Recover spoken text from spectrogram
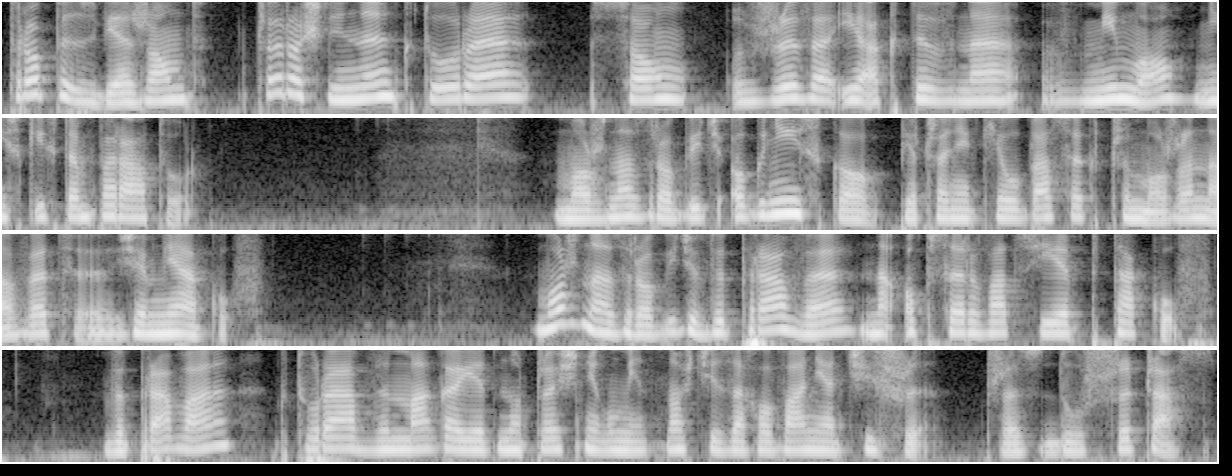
tropy zwierząt czy rośliny, które są żywe i aktywne mimo niskich temperatur. Można zrobić ognisko, pieczenie kiełbasek czy może nawet e, ziemniaków. Można zrobić wyprawę na obserwację ptaków. Wyprawa, która wymaga jednocześnie umiejętności zachowania ciszy przez dłuższy czas.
